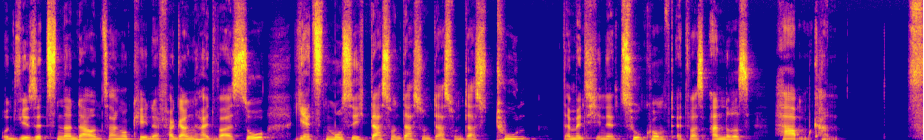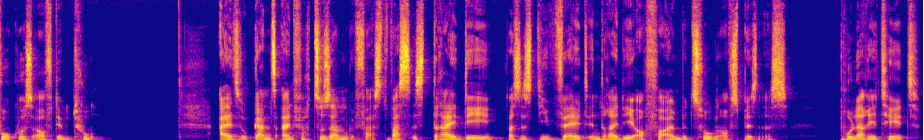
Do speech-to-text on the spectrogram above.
Und wir sitzen dann da und sagen, okay, in der Vergangenheit war es so, jetzt muss ich das und das und das und das tun damit ich in der Zukunft etwas anderes haben kann. Fokus auf dem Tun. Also ganz einfach zusammengefasst, was ist 3D? Was ist die Welt in 3D auch vor allem bezogen aufs Business? Polarität,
